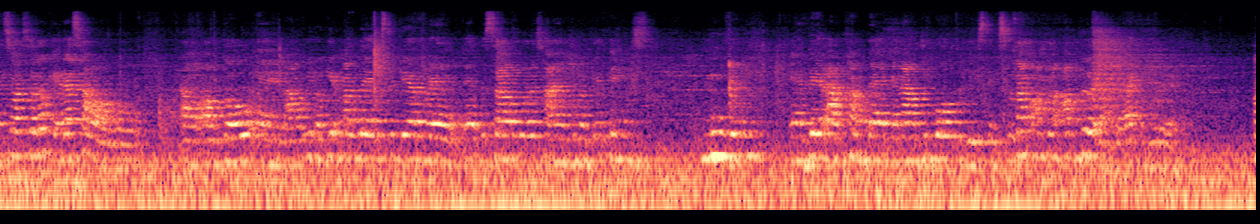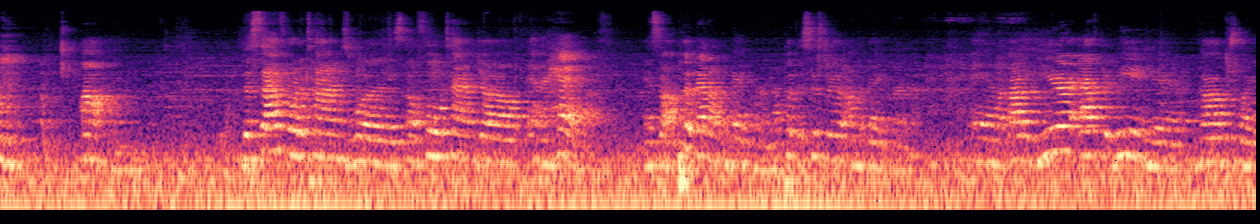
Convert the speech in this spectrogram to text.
And so I said, okay, that's how I'll go. I'll, I'll go and I'll, you know, get my legs together at, at the South Florida Times, you know, get things moving, and then I'll come back and I'll do both of these things. Because I'm, I'm, I'm good at that. I can do that. Um, the South Florida Times was a full-time job and a half. And so I put that on the back burner. I put the sisterhood on the back burner. And about a year after being there, God was like,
